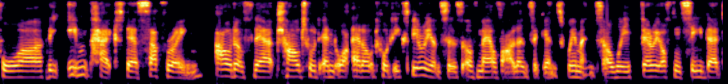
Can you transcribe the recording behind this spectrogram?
for the impact they're suffering out of their childhood and or adulthood experiences of male violence against women. So we very often see that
